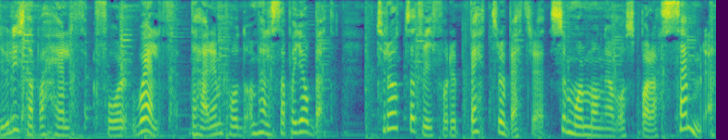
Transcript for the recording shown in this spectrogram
Du lyssnar på Health for Wealth. Det här är en podd om hälsa på jobbet. Trots att vi får det bättre och bättre så mår många av oss bara sämre.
